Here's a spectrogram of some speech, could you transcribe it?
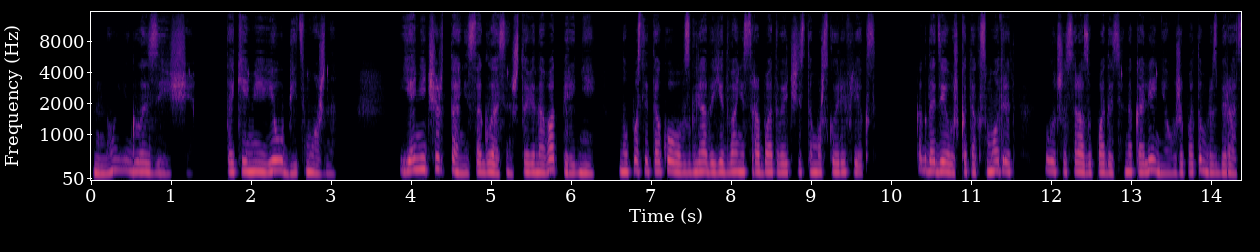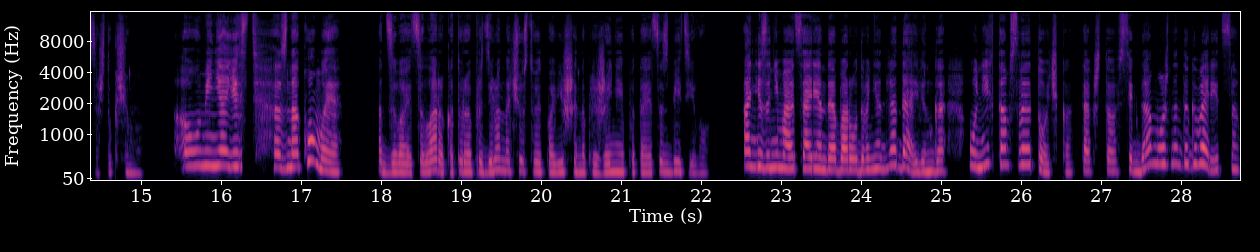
Ну и глазище. Такими ее убить можно. Я ни черта не согласен, что виноват перед ней, но после такого взгляда едва не срабатывает чисто мужской рефлекс. Когда девушка так смотрит, лучше сразу падать на колени, а уже потом разбираться, что к чему. «А «У меня есть знакомые», — отзывается Лара, которая определенно чувствует повисшее напряжение и пытается сбить его. «Они занимаются арендой оборудования для дайвинга. У них там своя точка, так что всегда можно договориться».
